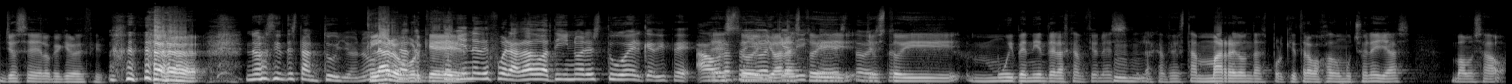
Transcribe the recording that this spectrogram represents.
Yo sé lo que quiero decir. No lo sientes tan tuyo, ¿no? Claro, O sea, te- porque- Te viene de fuera dado a ti no eres tú el que dice, ahora Estoy- soy yo el ahora que elige estoy, esto, yo esto". estoy muy pendiente de las canciones. Las canciones están más redondas porque he trabajado mucho en ellas. Vamos a,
